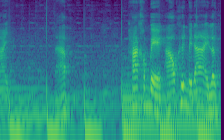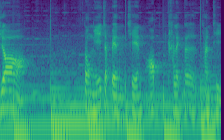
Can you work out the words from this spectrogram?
ายนะครับ ถ้าเขาเบรกเอาขึ้นไปได้แล้วย่อ ตรงนี้จะเป็น change of character ทันที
